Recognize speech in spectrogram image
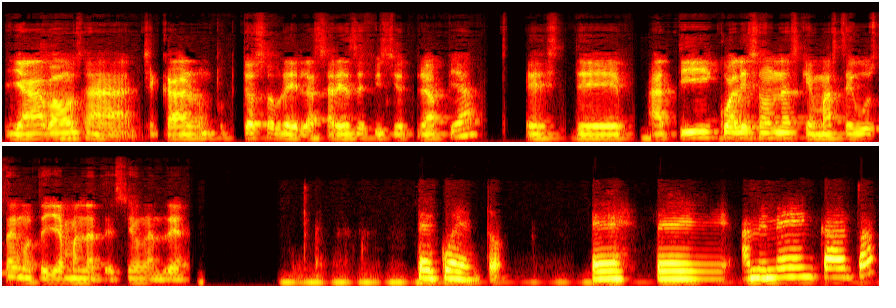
ya vamos a checar un poquito sobre las áreas de fisioterapia. Este, ¿a ti cuáles son las que más te gustan o te llaman la atención, Andrea? Te cuento. Este, a mí me encanta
